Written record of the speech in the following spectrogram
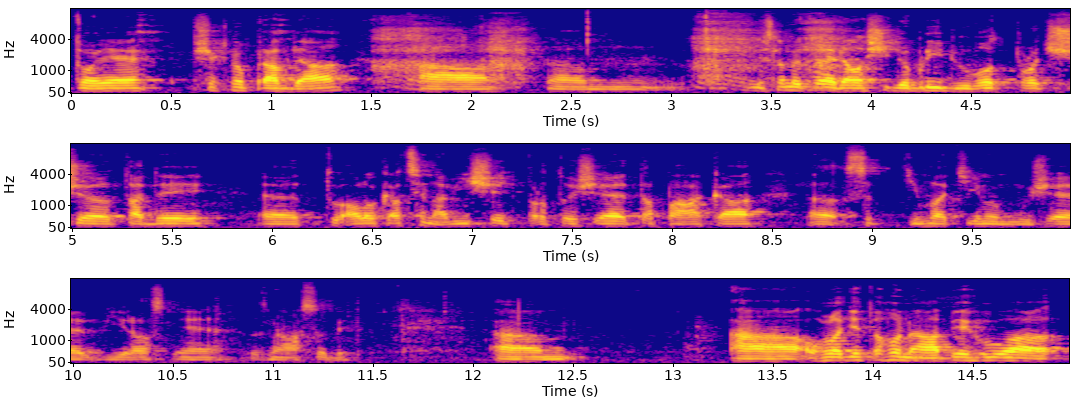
To je všechno pravda a um, myslím, že to je další dobrý důvod, proč tady uh, tu alokaci navýšit, protože ta páka se tímhle tím může výrazně znásobit. Um, a ohledně toho náběhu a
